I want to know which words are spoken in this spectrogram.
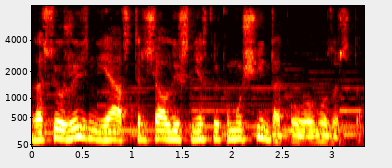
За всю жизнь я встречал лишь несколько мужчин такого возраста.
